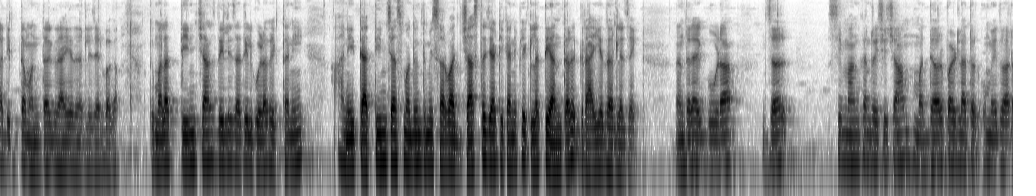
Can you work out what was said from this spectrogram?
अधिकतम अंतर ग्राह्य धरले जाईल. बघा तुम्हाला तीन चान्स दिले जातील गोळा फेकताना आणि त्या तीन चान्समधून तुम्ही सर्वात जास्त ज्या ठिकाणी फेकलं ते अंतर ग्राह्य धरले जाईल. नंतर आहे गोळा जर सीमांकन रेषेच्या मध्यावर पडला तर उमेदवार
